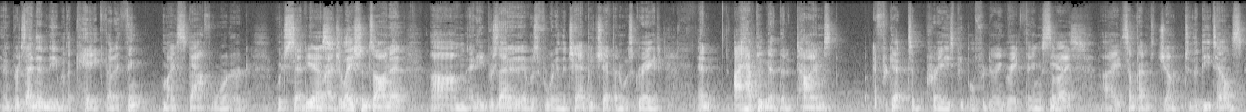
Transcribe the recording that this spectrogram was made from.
and presented me with a cake that I think my staff ordered, which said Yes. congratulations on it. Um, and he presented it. It was for winning the championship, and it was great. And I have to admit that at times I forget to praise people for doing great things. So Yes. I, I sometimes jump to the details.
